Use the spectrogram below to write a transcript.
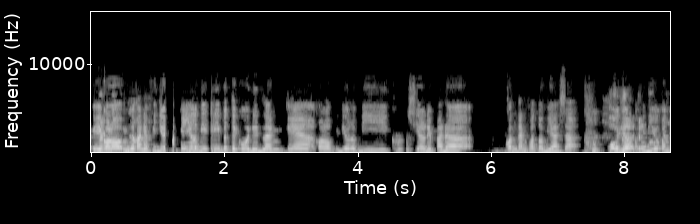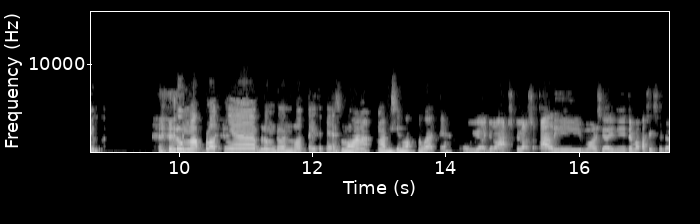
Iya Nah. kalau misalkan yang video kayaknya lebih ribet deh kalau deadline. Kayaknya kalau video lebih krusial daripada konten foto biasa. oh iya video kan juga belum uploadnya, belum downloadnya itu kayak semua ngabisin waktu banget ya. Oh iya jelas jelas sekali Marsha ini. Terima kasih sudah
